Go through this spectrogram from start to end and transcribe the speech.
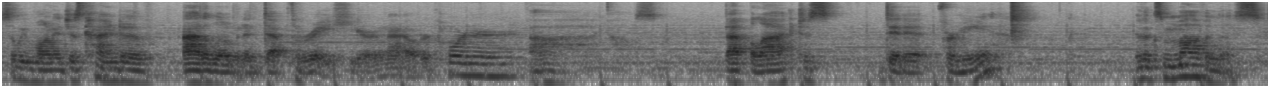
So we want to just kind of add a little bit of depth right here in that outer corner. Ah, yes. That black just did it for me. It looks marvelous.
